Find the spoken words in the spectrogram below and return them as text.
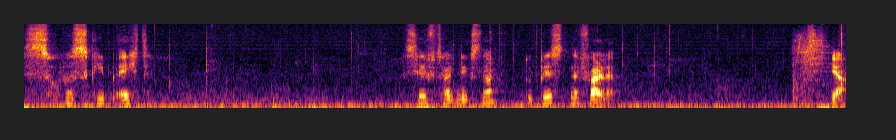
Sowas gibt echt. Es hilft halt nichts, ne? Du bist eine Falle. Ja.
